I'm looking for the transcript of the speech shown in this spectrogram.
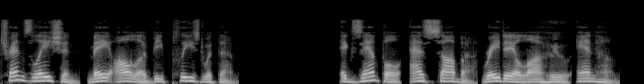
Translation. May Allah be pleased with them Example as Saba Anhum.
